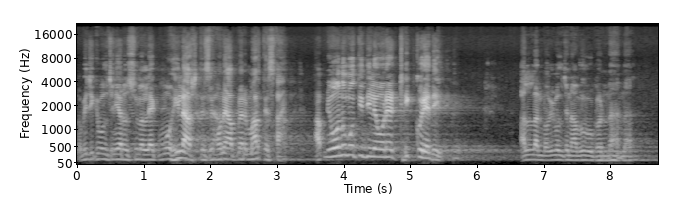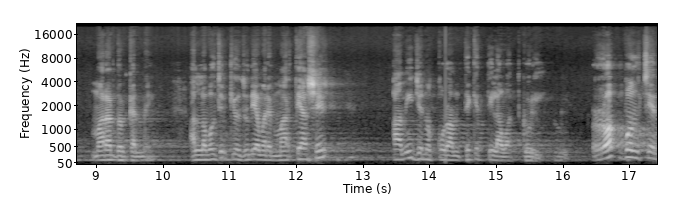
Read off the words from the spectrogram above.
নবীজিকে বলছেন ইয়া রাসূলুল্লাহ এক মহিলা আসতেছে মনে আপনার মারতে চায়। আপনি অনুমতি দিলে ওরে ঠিক করে দেই আল্লাহ নবী বলছেন আবু বকর না না। মারার দরকার নাই। আল্লাহ বলছেন কেউ যদি আমারে মারতে আসে আমি যেন কোরআন থেকে তিলাওয়াত করি। রব বলছেন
